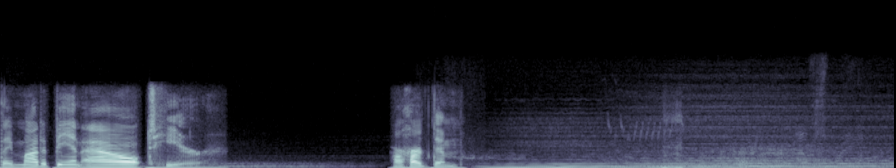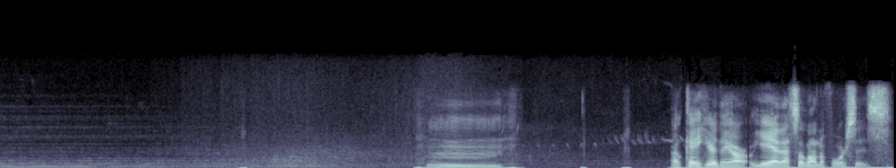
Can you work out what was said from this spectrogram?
They might have been out here. Or heard them. Hmm. Okay, here they are. Yeah, that's a lot of horses.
